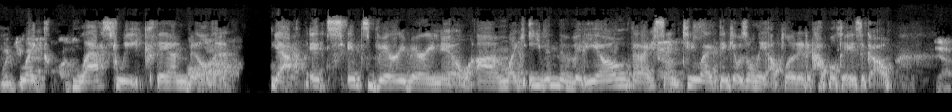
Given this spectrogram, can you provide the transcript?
When like last week, they unveiled oh, wow. it. Yeah, it's it's very very new. Um, like even the video that I yeah. sent to you, I think it was only uploaded a couple days ago. Yeah.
